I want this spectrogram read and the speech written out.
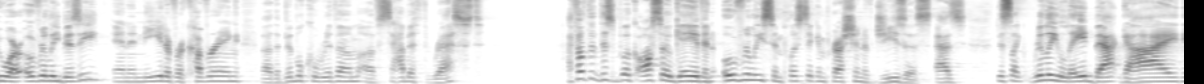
who are overly busy and in need of recovering uh, the biblical rhythm of Sabbath rest. I felt that this book also gave an overly simplistic impression of Jesus as this like really laid back guy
